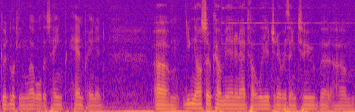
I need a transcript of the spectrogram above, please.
good looking level that's hand hand painted. Um, you can also come in and add foliage and everything too, but um,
